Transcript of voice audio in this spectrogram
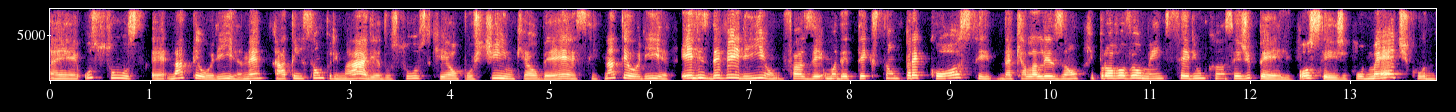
é, o SUS, é, na teoria, né, a atenção primária do SUS, que é o postinho, que é o BS, na teoria, eles deveriam fazer uma detecção precoce daquela lesão que provavelmente seria um câncer de pele. Ou seja, o médico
